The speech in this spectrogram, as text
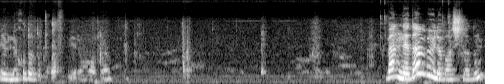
Benim ne kadar da tuhaf bir yerim var ya. Ben neden böyle başladım?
